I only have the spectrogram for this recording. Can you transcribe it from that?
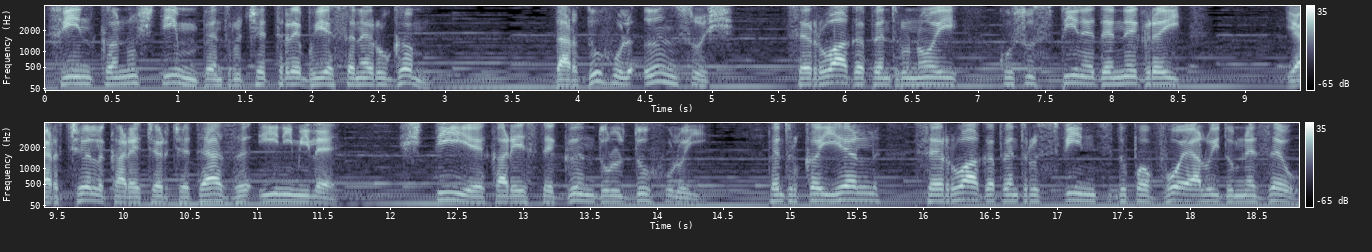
fiindcă nu știm pentru ce trebuie să ne rugăm. Dar Duhul însuși se roagă pentru noi cu suspine de negrăit, iar cel care cercetează inimile știe care este gândul Duhului, pentru că El se roagă pentru sfinți după voia lui Dumnezeu.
